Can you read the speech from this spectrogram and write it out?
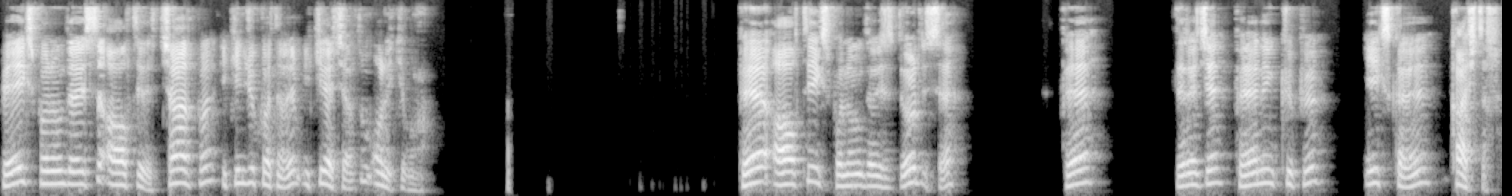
Px polinomun derecesi 6 idi. Çarpı ikinci kuvvetini alayım. 2 ile çarptım. 12 bunu. P6x polinomun derecesi 4 ise P derece P'nin küpü x kare kaçtır?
